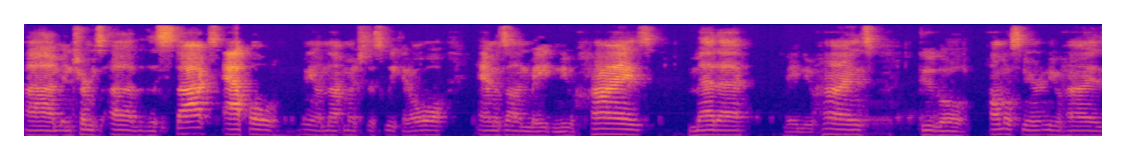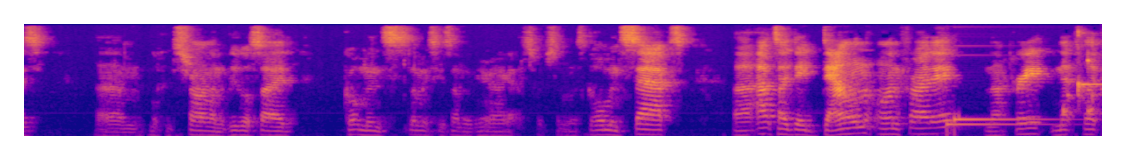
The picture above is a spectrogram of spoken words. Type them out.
Um, in terms of the stocks, Apple, you know, not much this week at all. Amazon made new highs. Meta made new highs. Google almost near new highs. Um, looking strong on the Google side. Goldman's, let me see something here. I got to switch some of this. Goldman Sachs, uh, outside day down on Friday. Not great. Netflix,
